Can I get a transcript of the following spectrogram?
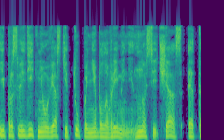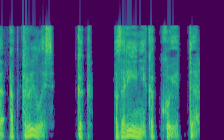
и проследить неувязки тупо не было времени, но сейчас это открылось, как озарение какое-то.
